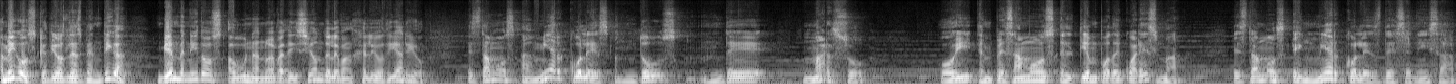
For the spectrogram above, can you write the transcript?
Amigos, que Dios les bendiga. Bienvenidos a una nueva edición del Evangelio Diario. Estamos a miércoles 2 de marzo. Hoy empezamos el tiempo de cuaresma. Estamos en miércoles de ceniza.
